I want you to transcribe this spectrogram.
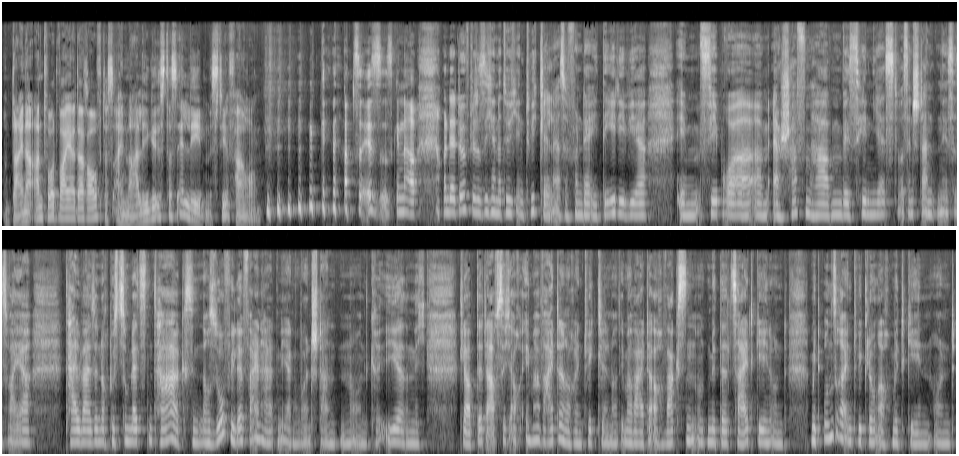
Und deine Antwort war ja darauf, das Einmalige ist das Erleben, ist die Erfahrung. genau, so ist es, genau. Und er durfte sich ja natürlich entwickeln. Also von der Idee, die wir im Februar ähm, erschaffen haben, bis hin jetzt, was entstanden ist. Es war ja teilweise noch bis zum letzten Tag, sind noch so viele Feinheiten irgendwo entstanden und kreiert. Und ich glaube, der darf sich auch immer weiter noch entwickeln und immer weiter auch wachsen und mit der Zeit gehen und mit unserer Entwicklung auch mitgehen und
